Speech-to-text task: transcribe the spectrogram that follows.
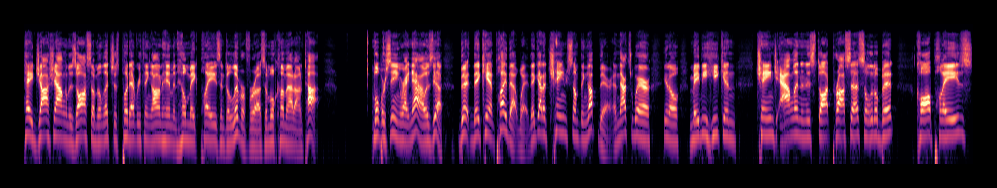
hey, Josh Allen is awesome and let's just put everything on him and he'll make plays and deliver for us and we'll come out on top. What we're seeing right now is, yeah, they, they can't play that way. They got to change something up there. And that's where, you know, maybe he can change Allen and his thought process a little bit, call plays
